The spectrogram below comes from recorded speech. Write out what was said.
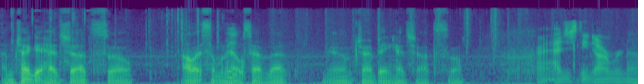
I'm trying to get headshots, so I'll let someone Yep. else have that. Yeah, I'm trying to bang headshots, so. Alright, I just need armor now.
